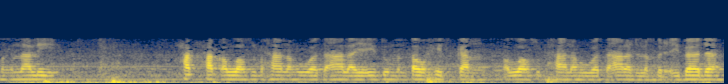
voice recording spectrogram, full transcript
mengenali hak-hak Allah Subhanahu wa taala yaitu mentauhidkan Allah Subhanahu wa taala dalam beribadah.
